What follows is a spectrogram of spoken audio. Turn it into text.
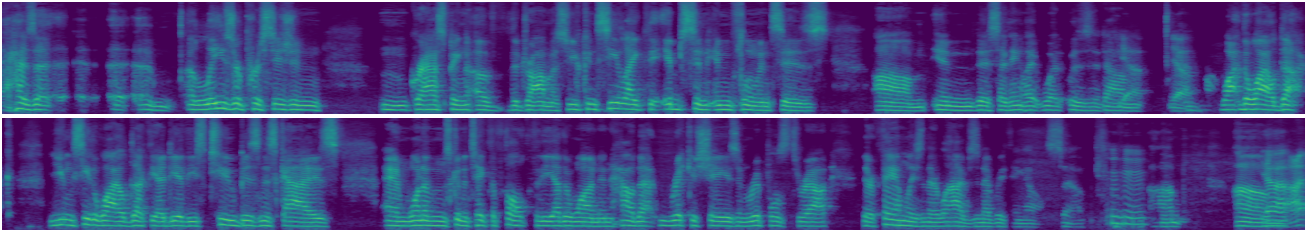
has a a, um, a laser precision mm, grasping of the drama. So you can see like the Ibsen influences um, in this. I think like what was it? Um, yeah. Yeah. The wild duck. You can see the wild duck. The idea of these two business guys, and one of them's going to take the fault for the other one, and how that ricochets and ripples throughout their families and their lives and everything else. So, Mhm. um, um, yeah, I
